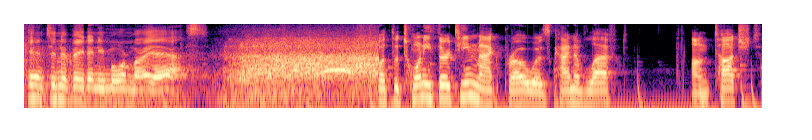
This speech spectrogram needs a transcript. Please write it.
Can't innovate anymore, my ass. But the 2013 Mac Pro was kind of left untouched,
